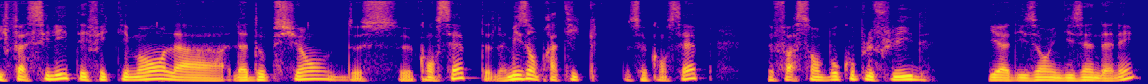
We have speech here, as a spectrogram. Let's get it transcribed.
qui facilitent effectivement l'adoption de ce concept, la mise en pratique de ce concept de façon beaucoup plus fluide qu'il y a, disons, une dizaine d'années.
